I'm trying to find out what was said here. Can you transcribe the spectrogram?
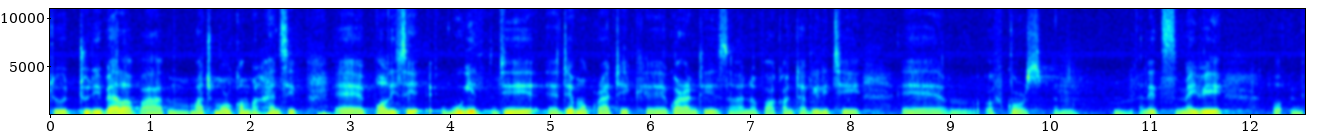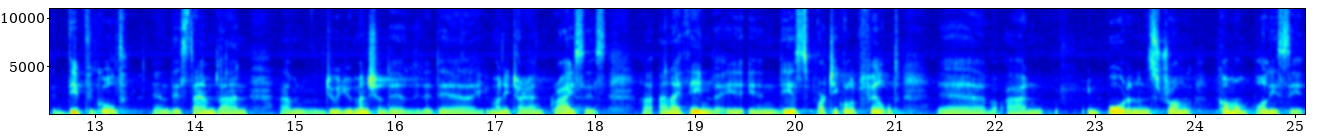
to, to develop a much more comprehensive uh, policy with the uh, democratic uh, guarantees and of accountability, um, of course. And, and it's maybe difficult in these times. And um, you, you, mentioned the, the, the, humanitarian crisis, uh, and I think in this particular field, uh, an important and strong common policy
